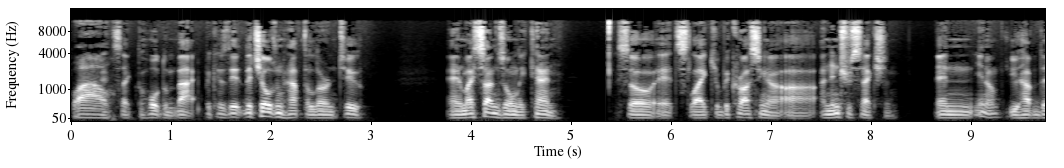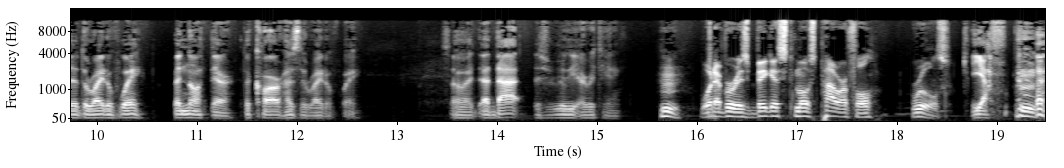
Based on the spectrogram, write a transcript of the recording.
Wow. It's like to hold them back because the, the children have to learn too. and my son's only ten, so it's like you'll be crossing a, a, an intersection, and you know you have the, the right of way, but not there. The car has the right of way, so uh, that is really irritating. Hmm. Whatever is biggest, most powerful rules. Yeah.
